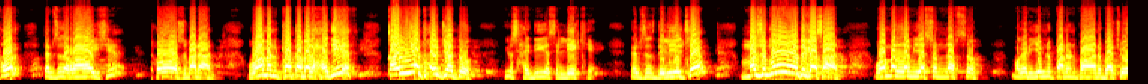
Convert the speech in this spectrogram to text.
پر تبسن طيب، رأيش توس بنان. ومن كتب الحديث قويت حجته. يس حديث لكي طيب، تمسن دلیل چه مضبوط گسان ومن لم يسن نفسه مگر يمن پانن پان بچو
